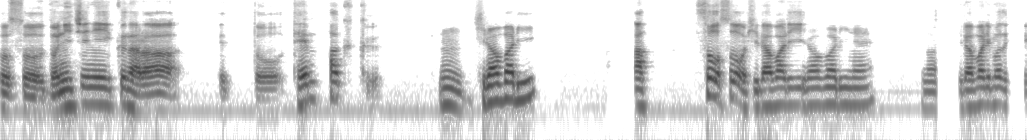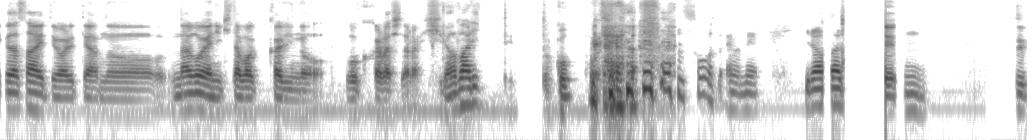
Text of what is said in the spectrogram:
そうそう、土日に行くなら、えっと、天白区うん。平張り？そうそう、平張り、平張りね。平張りまで行ってくださいって言われて、あの、名古屋に来たばっかりの僕からしたら、平張りってどこ？みたいな。そうだよね。平張り。うん。すっ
